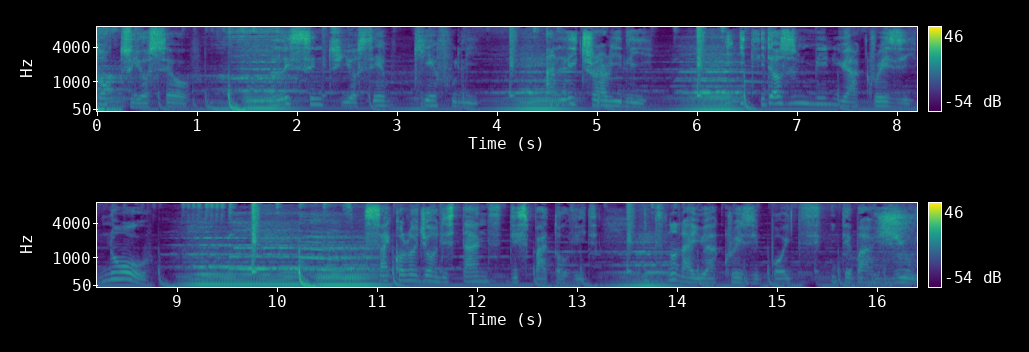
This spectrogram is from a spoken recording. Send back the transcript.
Talk to yourself. Listen to yourself carefully and literally. It, it, doesn't mean you are crazy. No. Psychology understands this part of it. It's not that you are crazy, but it's, it's about you,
